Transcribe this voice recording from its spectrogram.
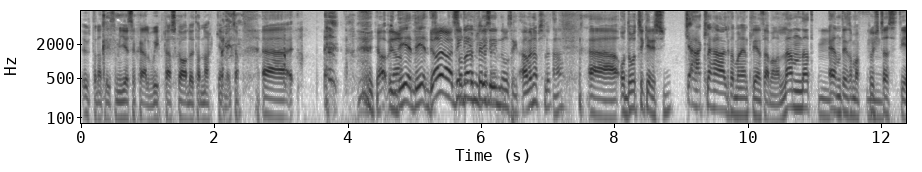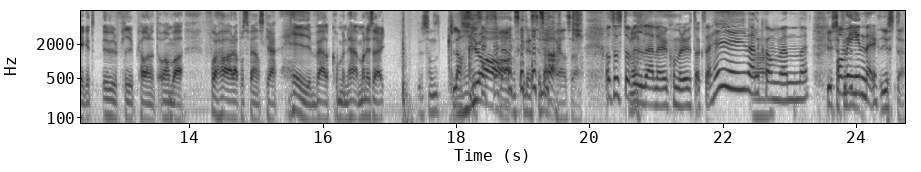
Utan att liksom ge sig själv whiplash-skada utav nacken. Liksom. Eh, ja, men Ja. det, det, Ja, ja, det är din- det är din åsikt. Ja, men absolut. Eh, och då tycker jag det är så jäkla härligt att man äntligen så här, man har landat. Mm. Äntligen så har man första steget ur flygplanet och man bara får höra på svenska, hej, välkommen hem. Man är så här, Sån klassisk Ja, svensk resenär alltså. Och så står vi där när du kommer ut också. Hej, hej, välkommen. Det, Om vi hinner. Just det.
